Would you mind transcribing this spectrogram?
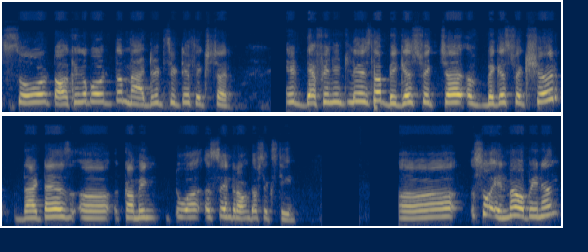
So talking about the Madrid City fixture, it definitely is the biggest fixture, uh, biggest fixture that is uh, coming to us in round of 16. Uh, so in my opinion,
